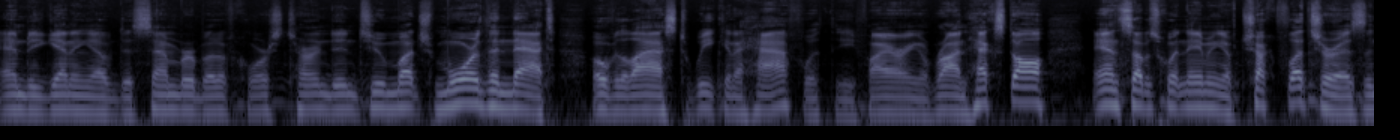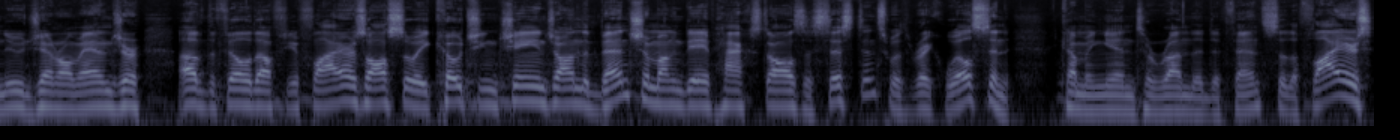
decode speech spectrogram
and beginning of December, but of course turned into much more than that over the last week and a half with the firing of Ron Hextall and subsequent naming of Chuck Fletcher as the new general manager of the Philadelphia Flyers. Also, a coaching change on the bench among Dave Hakstol's assistants, with Rick Wilson coming in to run the defense. So the Flyers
